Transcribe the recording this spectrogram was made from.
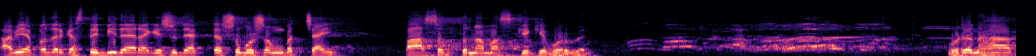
আমি আপনাদের কাছ থেকে বিদায়ের আগে শুধু একটা শুভ সংবাদ চাই। পাঁচ অক্ত নামাজ কে কে পড়বেন? ওঠেন হাত।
